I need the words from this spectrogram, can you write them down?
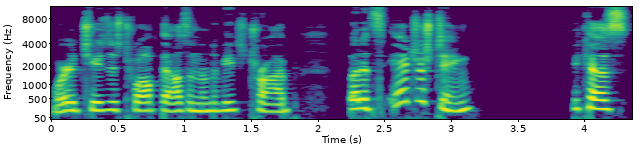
where he chooses 12,000 out of each tribe. But it's interesting because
